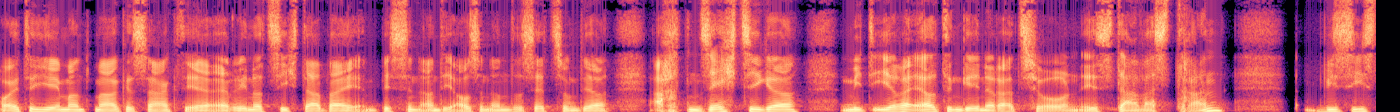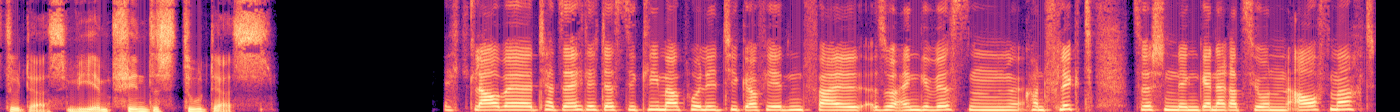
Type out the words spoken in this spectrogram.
heute jemand mal gesagt, er erinnert sich dabei ein bisschen an die Auseinandersetzung der 68er mit ihrer Elterngeneration. Ist da was dran? Wie siehst du das? Wie empfindest du das? Ich glaube tatsächlich, dass die Klimapolitik auf jeden Fall so einen gewissen Konflikt zwischen den Generationen aufmacht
